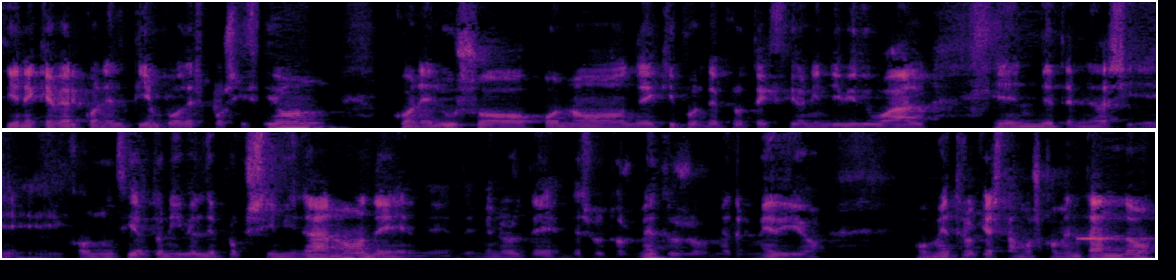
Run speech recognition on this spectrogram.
tiene que ver con el tiempo de exposición, con el uso o no de equipos de protección individual en determinadas, eh, con un cierto nivel de proximidad, ¿no? de, menos de, esos dos metros o metro y medio o metro que estamos comentando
